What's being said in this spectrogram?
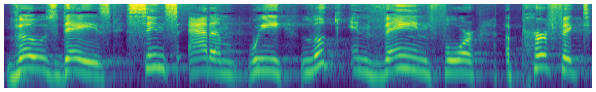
those days since Adam, we look in vain for a perfect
